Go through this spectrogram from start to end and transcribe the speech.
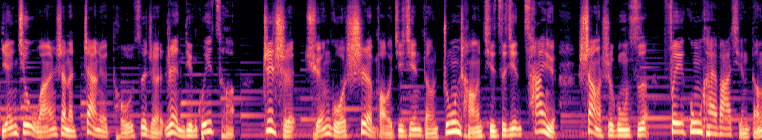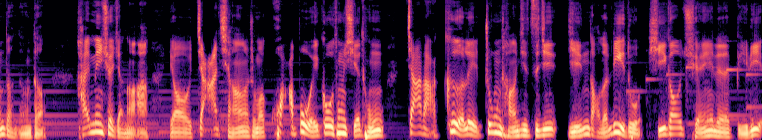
研究完善的战略投资者认定规则。支持全国社保基金等中长期资金参与上市公司非公开发行等等等等，还明确讲到啊，要加强什么跨部委沟通协同，加大各类中长期资金引导的力度，提高权益类的比例，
